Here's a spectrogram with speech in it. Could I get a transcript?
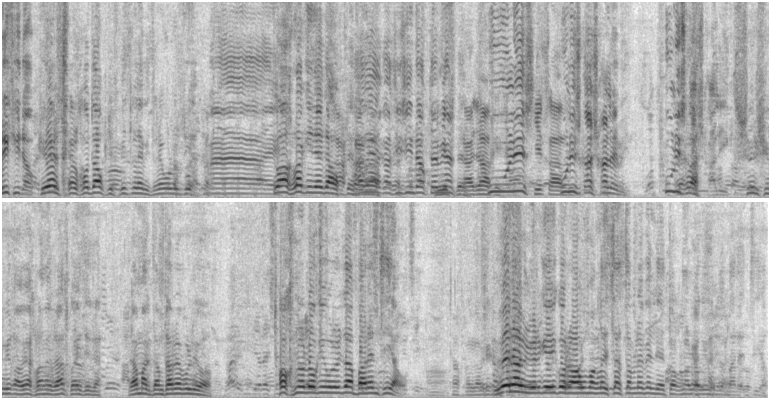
რითი დავხდე? ქერს ხელხო დავხდით ფიტლებით რევოლუცია. თუ ახლა კიდე დავხდეთ. ახლა ისინი დავხდებიან ფულის ფულის კაშხალები. ფულის კაშხალი. შვირში ვიყავ ახლა მე რა თქვა იცი და რა მაგ დამთავრებულიო. ტექნოლოგიური და ბარენციაო. ტექნოლოგია. ვერავინ ვერ გეიგო რა უმაღლესი სასწავლებელია ტექნოლოგიური და ბარენციაო.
